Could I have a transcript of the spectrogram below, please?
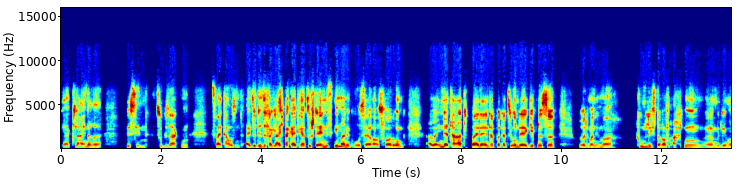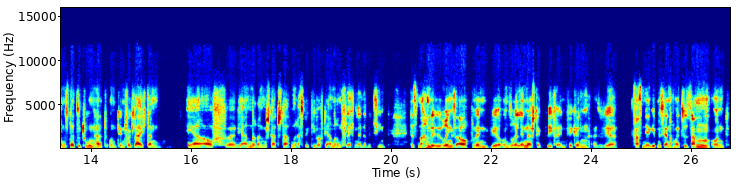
eher kleinere bis hin zu besagten 2000. Also diese Vergleichbarkeit herzustellen ist immer eine große Herausforderung. Aber in der Tat, bei der Interpretation der Ergebnisse sollte man immer tunlichst darauf achten, äh, mit wem man es da zu tun hat und den Vergleich dann eher auf äh, die anderen Stadtstaaten respektive auf die anderen Flächenländer beziehen. Das machen wir übrigens auch, wenn wir unsere Ländersteckbriefe entwickeln. Also wir fassen die Ergebnisse ja nochmal zusammen und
